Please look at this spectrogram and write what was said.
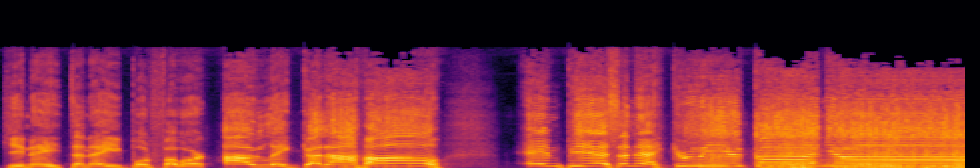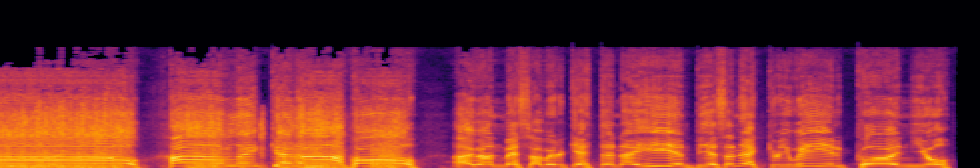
¿Quiénes están ahí? Por favor, hable, carajo. ¡Empiecen a escribir, coño! ¡Hable, carajo! Háganme saber que están ahí, empiecen a escribir, coño.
